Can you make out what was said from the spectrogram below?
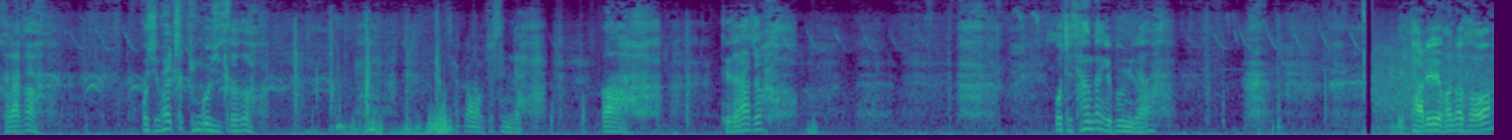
가다가 벚꽃이 활짝 핀 곳이 있어서 잠깐 멈췄습니다. 아, 대단하죠? 꽃이 상당히 예쁩니다. 이 다리를 건너서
